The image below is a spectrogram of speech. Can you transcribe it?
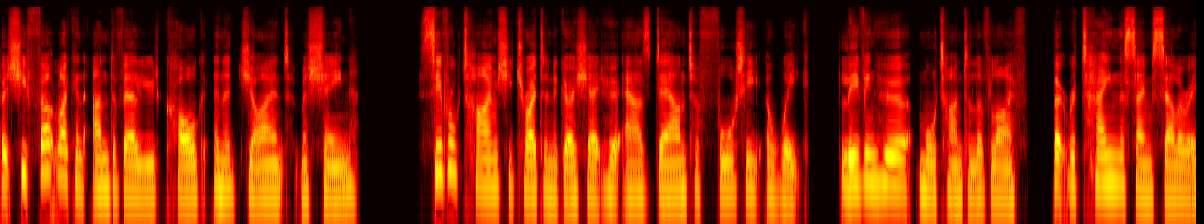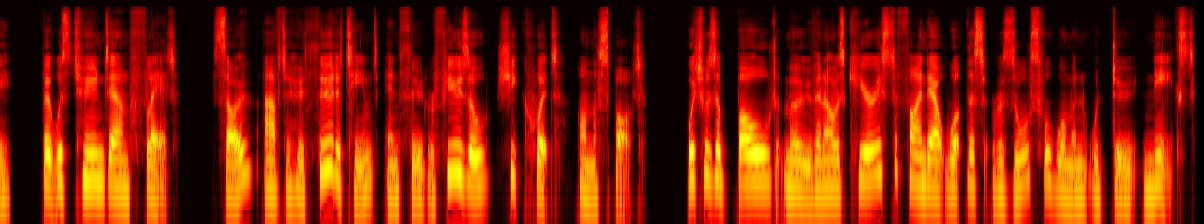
but she felt like an undervalued cog in a giant machine. Several times she tried to negotiate her hours down to 40 a week, leaving her more time to live life, but retain the same salary, but was turned down flat. So, after her third attempt and third refusal, she quit on the spot, which was a bold move, and I was curious to find out what this resourceful woman would do next.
